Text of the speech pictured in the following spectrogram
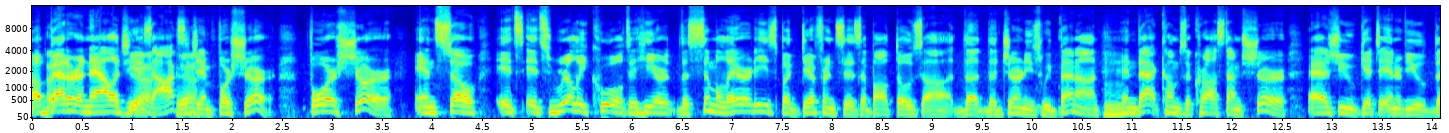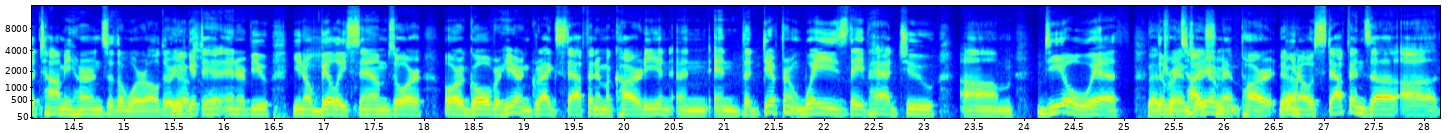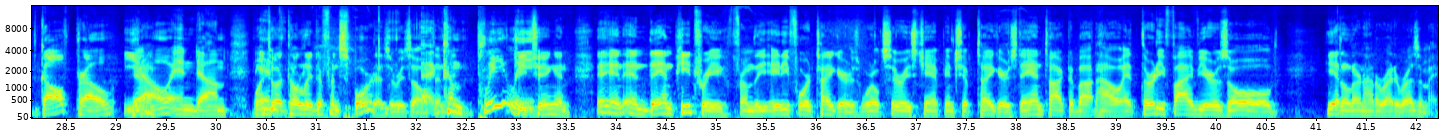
A better analogy is oxygen yeah. for sure, for sure. And so it's it's really cool to hear the similarities but differences about those uh, the the journeys we've been on, Mm-hmm. and that comes across, I'm sure, as you get to interview the Tommy Hearns of the world, or you get to interview you know Billy Sims, or or go over here and Greg Stefan and McCarty, and and and the different ways they've had to um, deal with That the transition. retirement part. Yeah. You know, Stefan's a, a golf pro, you Yeah. know, and um, Went and to a totally different sport as a result. Uh, and- and completely. teaching and, and and Dan Petry from the '84 Tigers, World Series championship Tigers. Dan talked about how at 35 years old, he had to learn how to write a resume.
